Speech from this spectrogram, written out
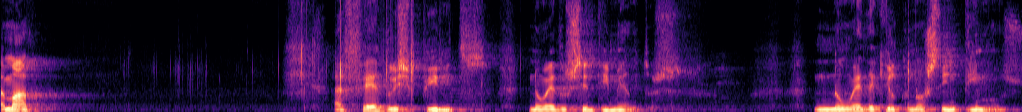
Amado, a fé do Espírito não é dos sentimentos. não é daquilo que nós sentimos.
